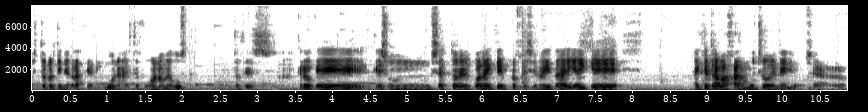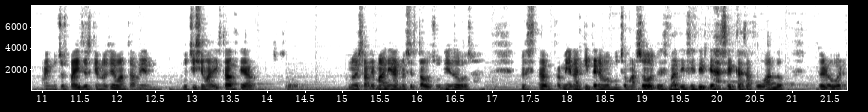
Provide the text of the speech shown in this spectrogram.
esto no tiene gracia ninguna, este juego no me gusta. Entonces, creo que, que es un sector el cual hay que profesionalizar y hay que hay que trabajar mucho en ello. O sea, hay muchos países que nos llevan también muchísima distancia. No es Alemania, no es Estados Unidos. También aquí tenemos mucho más sol, es más difícil quedarse en casa jugando, pero bueno.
